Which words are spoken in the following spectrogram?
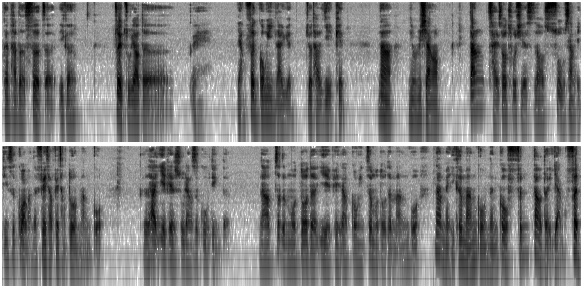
跟它的色泽一个最主要的诶养分供应来源，就它的叶片。那你们想哦。当采收初期的时候，树上一定是挂满了非常非常多的芒果，可是它叶片数量是固定的。然后这个么多的叶片要供应这么多的芒果，那每一颗芒果能够分到的养分，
